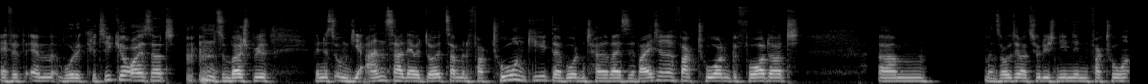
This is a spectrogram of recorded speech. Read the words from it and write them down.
FFM wurde Kritik geäußert. Zum Beispiel, wenn es um die Anzahl der bedeutsamen Faktoren geht, da wurden teilweise weitere Faktoren gefordert. Ähm, man sollte natürlich neben den Faktoren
